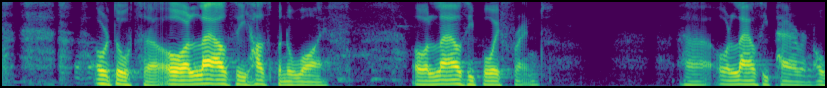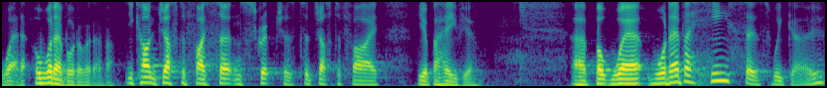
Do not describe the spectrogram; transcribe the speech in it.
or a daughter or a lousy husband or wife or a lousy boyfriend uh, or a lousy parent or whatever, or whatever, or whatever. You can't justify certain scriptures to justify your behavior. Uh, but where whatever he says we go,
